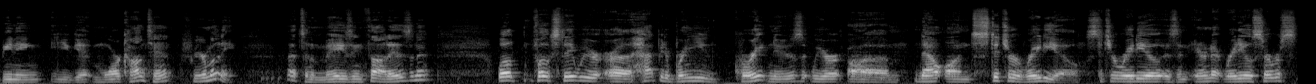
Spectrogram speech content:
meaning you get more content for your money. That's an amazing thought, isn't it? Well, folks, today we are uh, happy to bring you great news that we are um, now on Stitcher Radio. Stitcher Radio is an internet radio service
